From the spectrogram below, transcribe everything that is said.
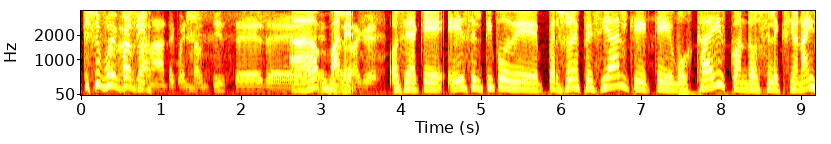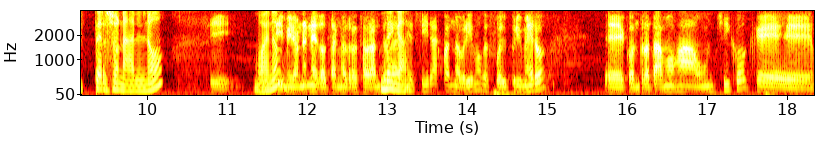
que eso puede pasar. te cuenta un chiste. Ah, vale. que- O sea que es el tipo de persona especial que, que buscáis cuando seleccionáis personal, ¿no? Sí. Bueno. Sí, mira, una anécdota en el restaurante Venga. de Algeciras, cuando abrimos, que fue el primero, eh, contratamos a un chico que,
